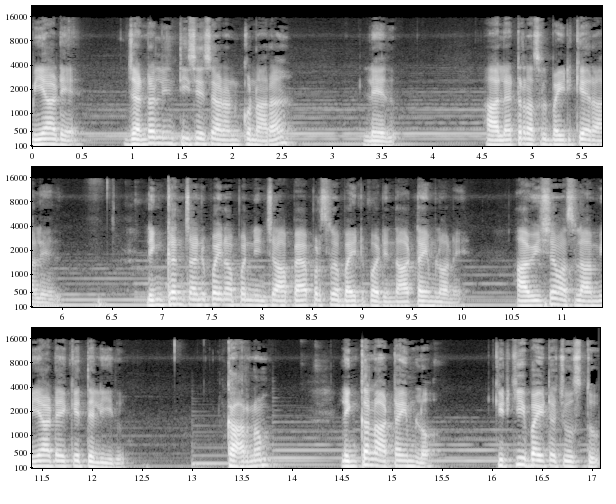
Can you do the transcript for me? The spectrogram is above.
మియాడే జనరల్ని తీసేశాడు అనుకున్నారా? లేదు. ఆ లెటర్ అసలు బయటికే రాలేదు. లింకన్ చనిపోయినప్పటి నుంచి ఆ పేపర్స్లో బయటపడింది ఆ టైంలోనే. ఆ విషయం అసలు ఆ మియాడేకే తెలియదు కారణం? లింకన్ ఆ టైంలో కిటికీ బయట చూస్తూ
